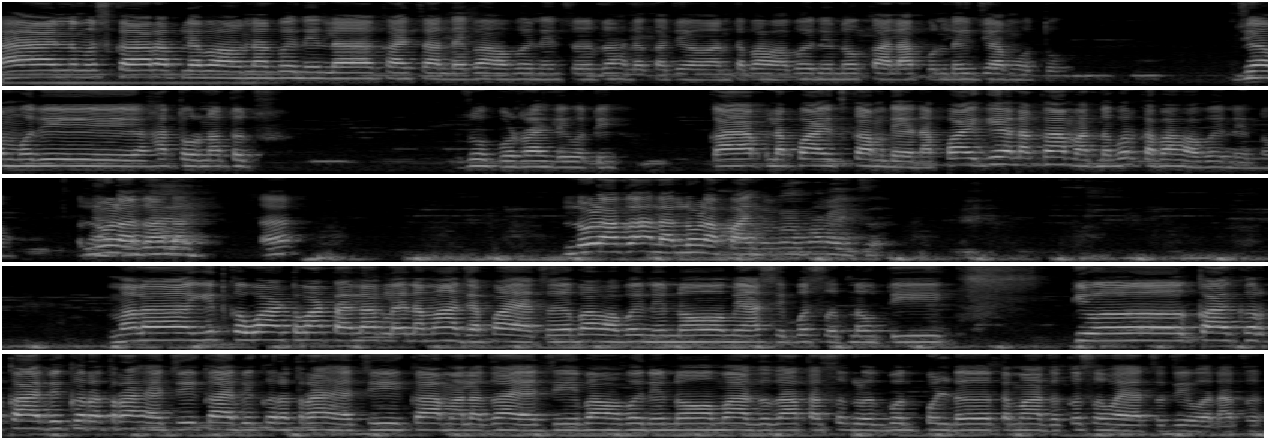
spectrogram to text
हाय नमस्कार आपल्या भावांना बहिणीला. काय चाललंय भावा बहिणीचं? झालं का जेवण? तर भावा बहिणीनं काल आपण लय जाम होतो. जाममध्ये हातोरणातच झोपून राहिली होती. काय आपला पायच काम द्यायना पाय गेला कामात ना बरं का भावा बहिणीनं? लोळा झाला. हा? लोळा झाला लोळा पाय. बघायचं मला इतकं वाट वाटायला लागलंय ना माझ्या पायाचं. भावा बहिणीनं मी अशी बसत नव्हती. किंवा काय कर काय बी करत राहायची काय बी करत राहायची कामाला जायची. भावा बहिणीनं माझं आता सगळंच बंद पडलं तर माझं कसं व्हायचं जेवणाचं?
